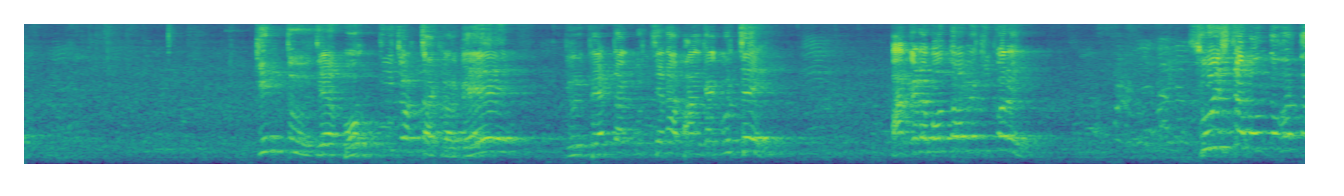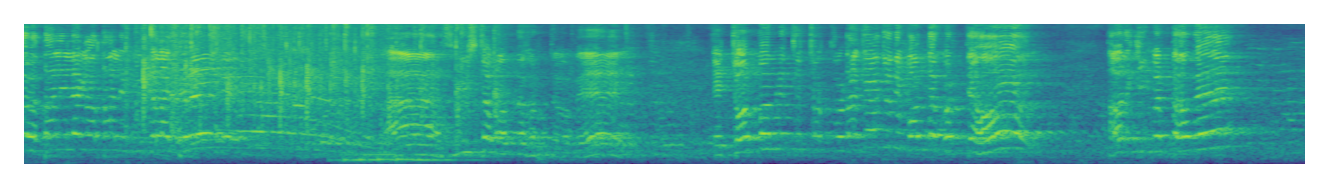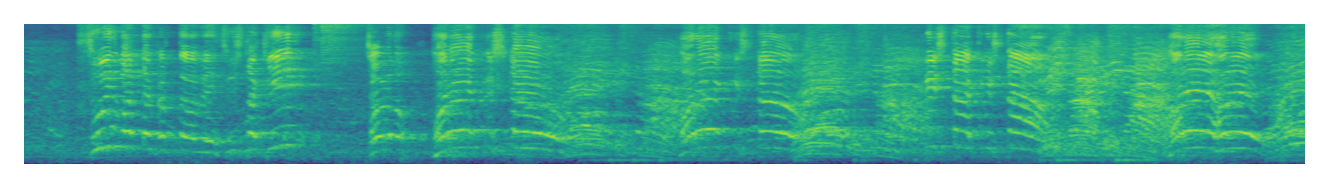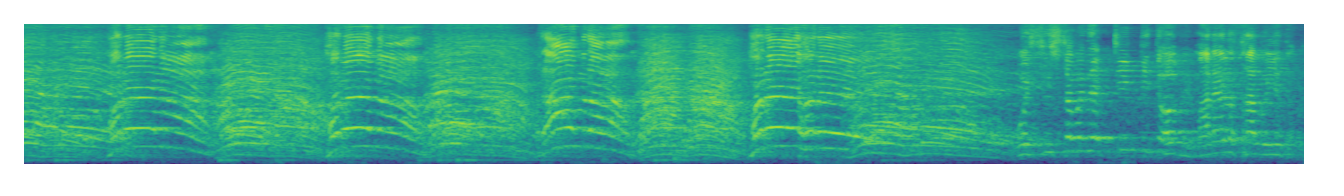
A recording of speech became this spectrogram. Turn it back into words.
কিন্তু যে ভক্তি চর্চা করবে ঘুরছে না পাঙ্খা ঘুরছে পাঙ্খাটা বন্ধ হবে কি করে? সুইচটা বন্ধ করতে হবে, তালি লাগাও, তালি, বুঝতে লাগবে হ্যাঁ সুইচটা বন্ধ করতে হবে। এই জন্ম মৃত্যু চক্রটাকেও যদি বন্ধ করতে হয়, তাহলে কি করতে হবে? সুইচ বন্ধ করতে হবে। সুইচটা কি? চলো হরে কৃষ্ণ। হরে কৃষ্ণ। কৃষ্ণ কৃষ্ণ। হরে হরে। হরে রাম। হরে রাম। রাম রাম। হরে হরে। ওই সিস্টেমে টিপ দিতে হবে। মানে হলো চালু হয়ে যাবে।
